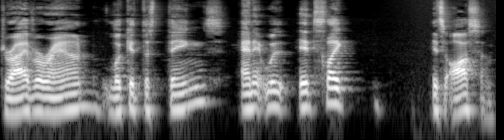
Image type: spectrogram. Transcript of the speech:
drive around look at the things and it was it's like it's awesome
